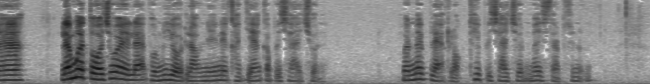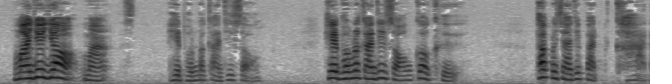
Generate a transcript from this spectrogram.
นะฮะและเมื่อตัวช่วยและผลประโยชน์เหล่านี้เนี่ยขัดแย้งกับประชาชน มันไม่แปลกหรอกที่ประชาชนไม่สนับสนุน มาย่อๆมาเหตุผลประการที่สองเหตุผลประการที่สองก็คือพรรคประชาธิปัตย์ขาด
